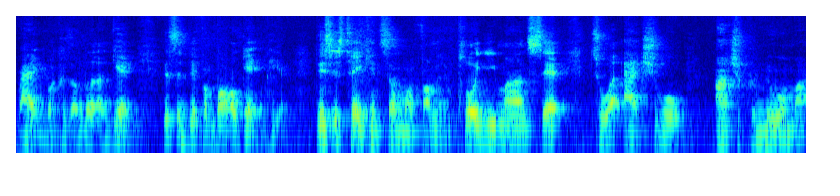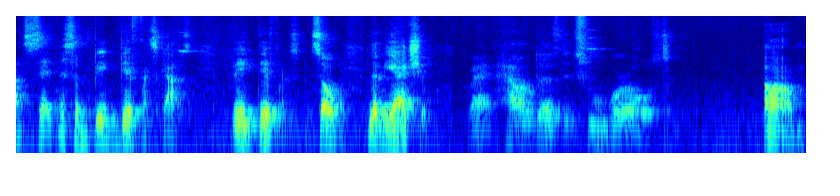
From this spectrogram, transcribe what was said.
right? Because again, this is a different ball game here. This is taking someone from an employee mindset to an actual entrepreneur mindset, and it's a big difference, guys. Big difference. So let me ask you, right? How does the two worlds um,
